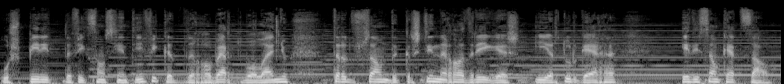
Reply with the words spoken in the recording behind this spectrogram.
O Espírito da Ficção Científica, de Roberto Bolanho, tradução de Cristina Rodrigues e Artur Guerra, edição Quetzal.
